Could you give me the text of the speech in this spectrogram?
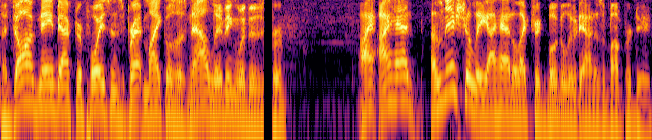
A dog named after Poison's Bret Michaels is now living with his. I, I had initially I had Electric Boogaloo down as a bumper dude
